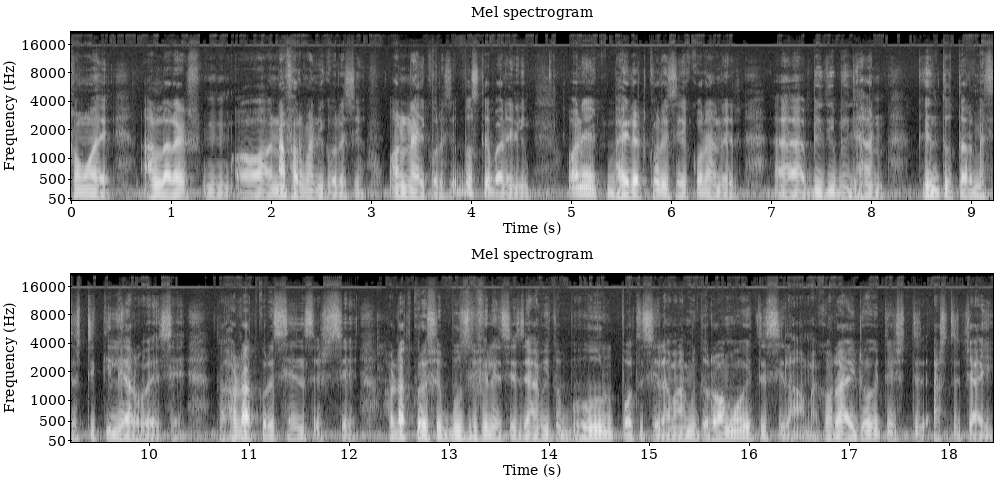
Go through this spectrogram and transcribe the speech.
সময় আল্লাহর নাফারমানি করেছে, অন্যায় করেছে, বুঝতে পারেনি। অনেক ভাইলেট করেছে কোরআনের বিধিবিধান কিন্তু তার মেসেজটি ক্লিয়ার হয়েছে। হঠাৎ করে সেন্স এসছে। হঠাৎ করে সে বুঝে ফেলেছে যে আমি তো ভুল পথে ছিলাম, আমি তো রং হইতে ছিলাম, এখন রাইট হইতে আসতে- চাই।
